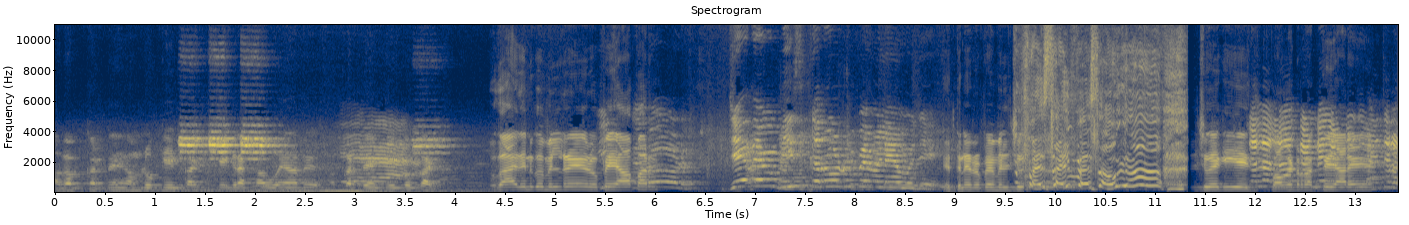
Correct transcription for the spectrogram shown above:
अब अब करते हैं हम लोग केक कट केक रखा हुआ है यहाँ पे। अब करते हैं केक को कट तो गाइस इनको मिल रहे हैं रुपए यहाँ पर। ये देखो बीस करोड़ रुपए मिले हैं मुझे। इतने रुपए मिल चुके पैसा ही पैसा होगा मिल चुके कि ये पॉकेट रखते जा रहे हैं।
